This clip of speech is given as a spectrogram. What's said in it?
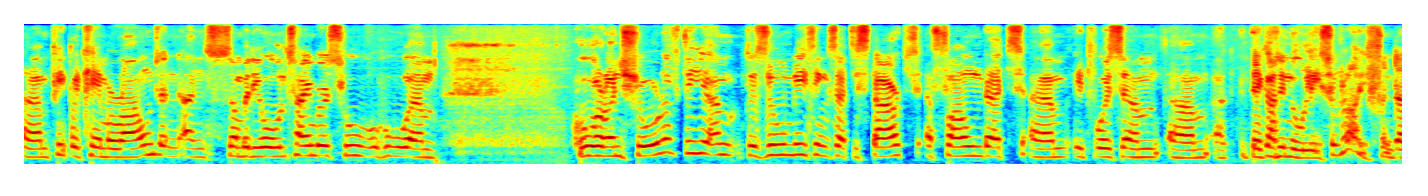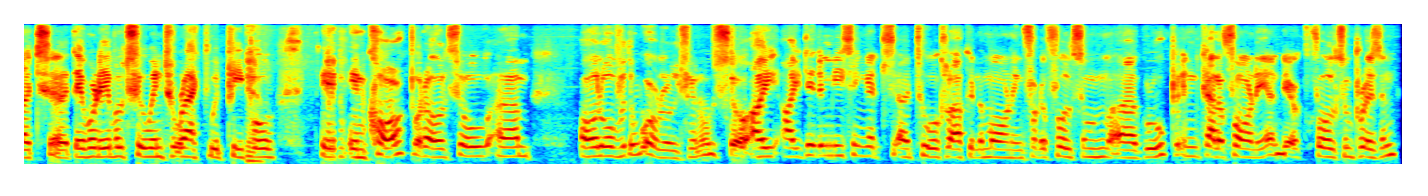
um, people came around and, and some of the old timers who who um, who were unsure of the um, the Zoom meetings at the start uh, found that um, it was um, um, uh, they got a new lease of life and that uh, they were able to interact with people yeah. in, in Cork, but also um, all over the world, you know. So I, I did a meeting at uh, two o'clock in the morning for the Folsom uh, group in California near Folsom Prison.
